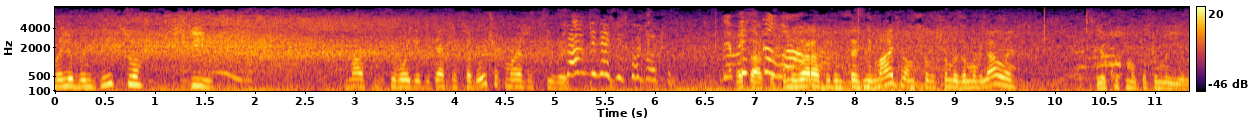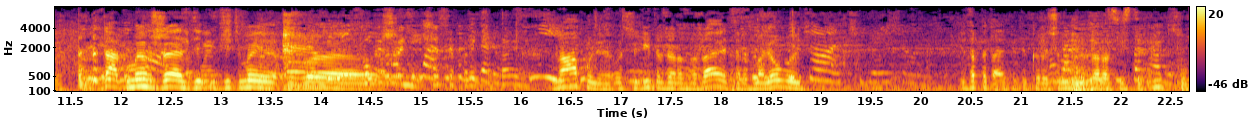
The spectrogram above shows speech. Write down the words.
Ми любимо піцу. Всі. У нас тут сьогодні дитячий садочок майже цілий. Там дитячий садочок. Дивись Отак, от. тому зараз будемо це знімати вам, що, що ми замовляли, яку смакоту ми їли. Так, ми вже з, ді- з дітьми в я перечитаю. Наполі. Ось діти вже розважаються, розмальовують. І запитайте, коротше, ми будемо зараз їсти піцу.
